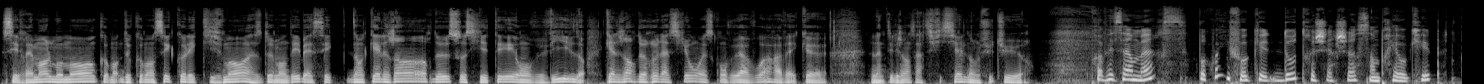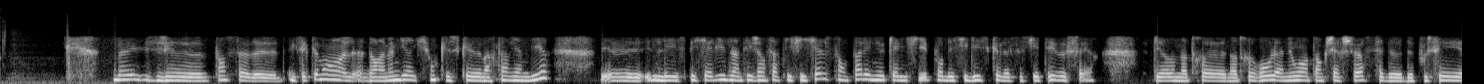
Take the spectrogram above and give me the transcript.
c'est vraiment le moment de commencer collectivement à se demander ben, c'est dans quel genre de société on veut vivre, dans quel genre de relation est-ce qu'on veut avoir avec euh, l'intelligence artificielle dans le futur. Professeur Meurs, pourquoi il faut que d'autres chercheurs s'en préoccupent? Je pense euh, exactement dans la même direction que ce que Martin vient de dire. Euh, les spécialistes de l'intelligence artificielle sont pas les mieux qualifiés pour décider ce que la société veut faire. Dire notre notre rôle à nous en tant que chercheurs, c'est de, de, pousser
